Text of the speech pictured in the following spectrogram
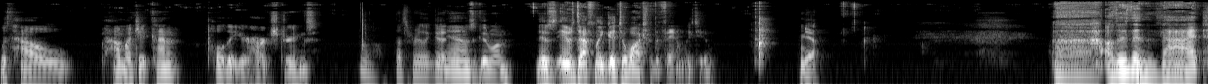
with how how much it kind of pulled at your heartstrings. Oh, that's really good. Yeah, it was a good one. It was it was definitely good to watch with the family too. Yeah. Uh, other than that,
